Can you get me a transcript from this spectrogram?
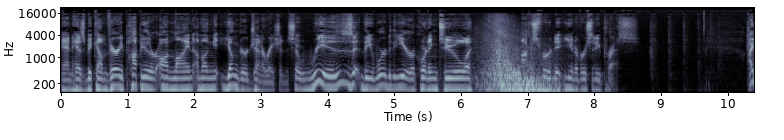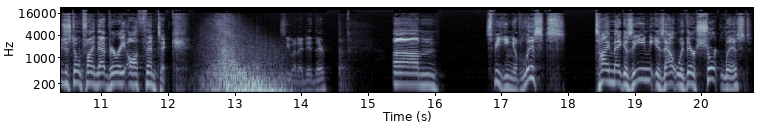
and has become very popular online among younger generations. So, Rizz, the word of the year, according to Oxford University Press. I just don't find that very authentic. See what I did there? Um, speaking of lists, Time Magazine is out with their short list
